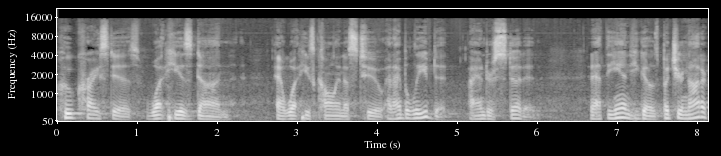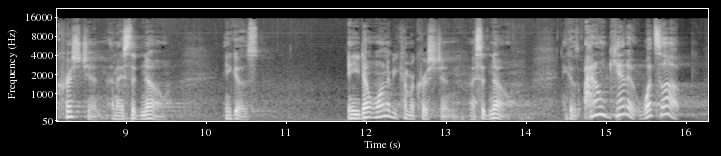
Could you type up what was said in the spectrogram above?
who Christ is, what he has done, and what he's calling us to. And I believed it, I understood it. And at the end, he goes, But you're not a Christian. And I said, No. He goes, and you don't want to become a Christian? I said, No. He goes, I don't get it. What's up?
